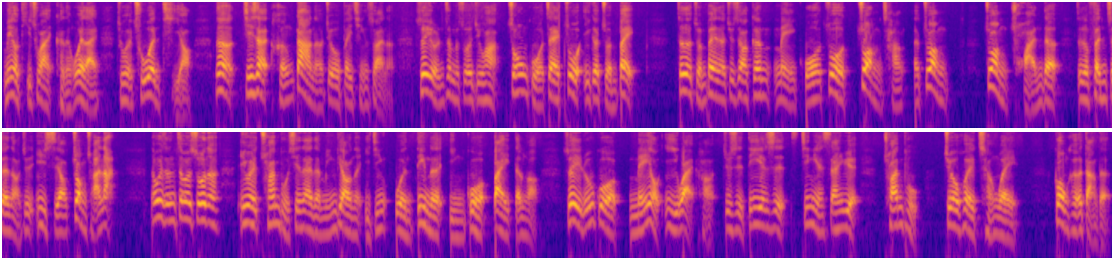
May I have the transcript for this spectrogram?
没有提出来，可能未来就会出问题哦。那接下来恒大呢就被清算了。所以有人这么说一句话：中国在做一个准备，这个准备呢，就是要跟美国做撞长呃撞撞船的这个纷争啊，就是意思要撞船啦。那为什么这么说呢？因为川普现在的民调呢，已经稳定的赢过拜登啊，所以如果没有意外，哈，就是第一件事，今年三月，川普就会成为共和党的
